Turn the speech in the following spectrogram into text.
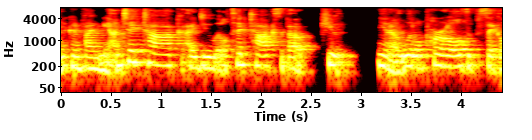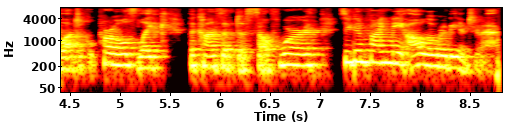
You can find me on TikTok. I do little TikToks about cute you know little pearls psychological pearls like the concept of self-worth so you can find me all over the internet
